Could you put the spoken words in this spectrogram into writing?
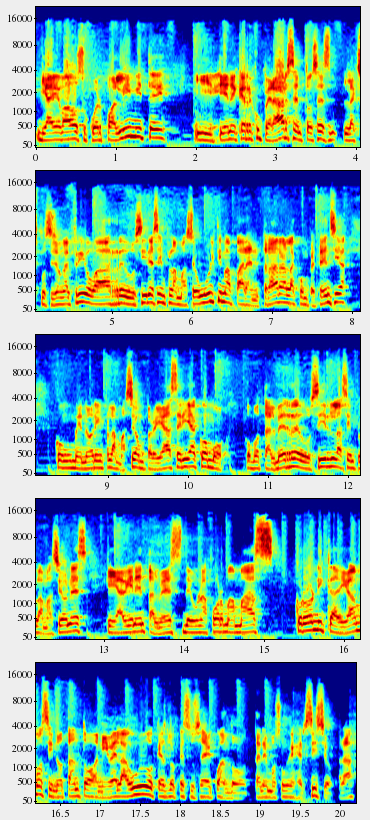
y ha llevado su cuerpo al límite y tiene que recuperarse, entonces la exposición al frío va a reducir esa inflamación última para entrar a la competencia con menor inflamación, pero ya sería como, como tal vez reducir las inflamaciones que ya vienen tal vez de una forma más crónica, digamos, y no tanto a nivel agudo, que es lo que sucede cuando tenemos un ejercicio, ¿verdad?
